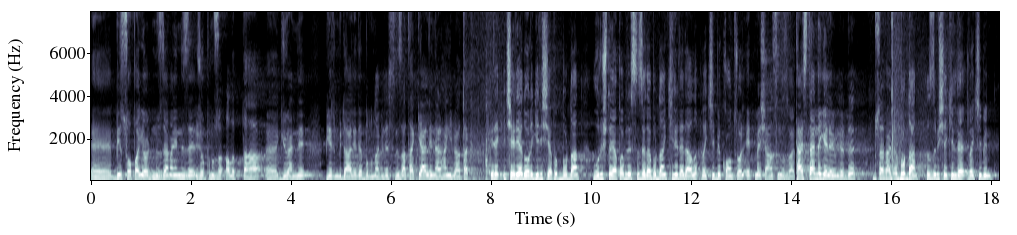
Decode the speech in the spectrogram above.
E, bir sopa gördüğünüzde hemen elinize jopunuzu alıp daha e, güvenli bir müdahalede bulunabilirsiniz. Atak geldiğinde herhangi bir atak direkt içeriye doğru giriş yapıp buradan vuruş da yapabilirsiniz ya da buradan kilide de alıp rakibi kontrol etme şansınız var. Tersten de gelebilirdi. Bu sefer de buradan hızlı bir şekilde rakibin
